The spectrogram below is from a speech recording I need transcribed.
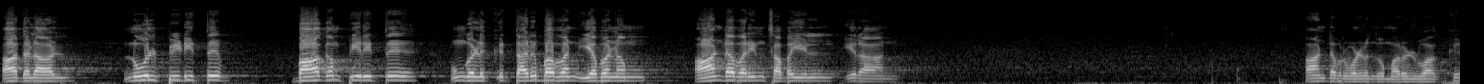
ஆதலால் நூல் பிடித்து பாகம் பிரித்து உங்களுக்கு தருபவன் எவனும் ஆண்டவரின் சபையில் இரான். ஆண்டவர் வழங்கும் அருள்வாக்கு.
